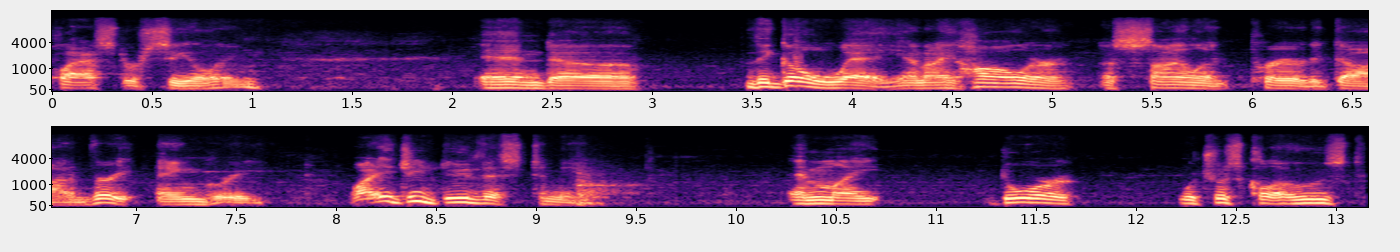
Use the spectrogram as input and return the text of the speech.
plaster ceiling. And uh, they go away, and I holler a silent prayer to God. I'm very angry. Why did you do this to me? And my door, which was closed,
